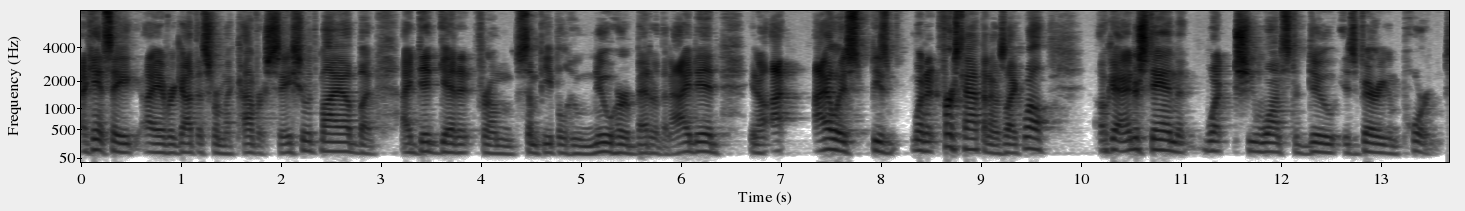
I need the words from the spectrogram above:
I can't say I ever got this from a conversation with Maya, but I did get it from some people who knew her better than I did. You know, I I always because when it first happened, I was like, well, okay, I understand that what she wants to do is very important.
